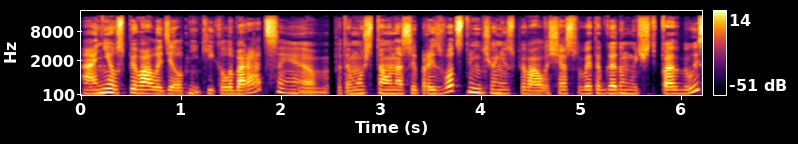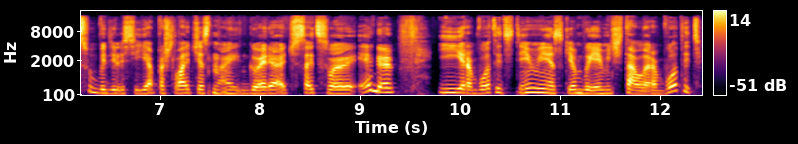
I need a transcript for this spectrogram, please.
не успевала делать никакие коллаборации, потому что у нас и производство ничего не успевало. Сейчас в этом году мы чуть высвободились, и я пошла, честно говоря, чесать свое эго и работать с теми, с кем бы я мечтала работать.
